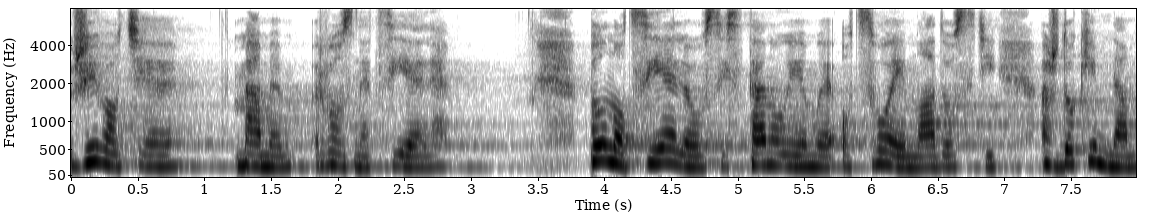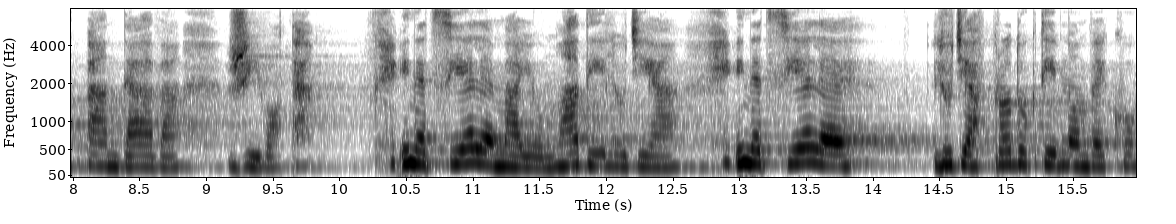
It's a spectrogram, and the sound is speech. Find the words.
v živote máme rôzne ciele. Plno cieľov si stanujeme od svojej mladosti, až dokým nám Pán dáva života. Iné ciele majú mladí ľudia, iné ciele ľudia v produktívnom veku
